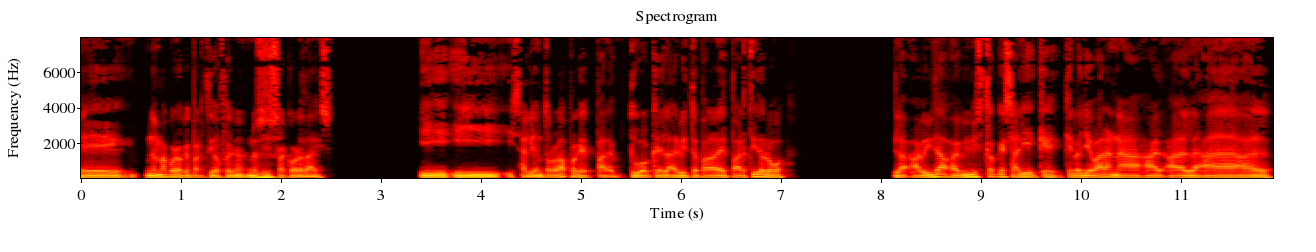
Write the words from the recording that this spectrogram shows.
eh, no me acuerdo qué partido fue, no, sé si os acordáis. Y, y- salió en todos lados porque tuvo que el árbitro parar el partido. Luego, la- ¿habéis, habéis visto que, salí, que, lo llevaran a- al,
